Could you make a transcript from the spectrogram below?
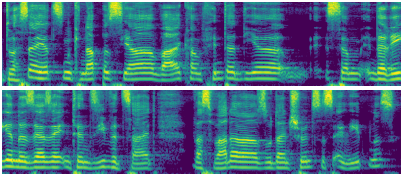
Du hast ja jetzt ein knappes Jahr Wahlkampf hinter dir, ist ja in der Regel eine sehr, sehr intensive Zeit. Was war da so dein schönstes Erlebnis?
